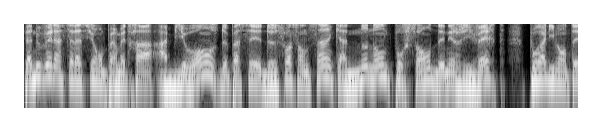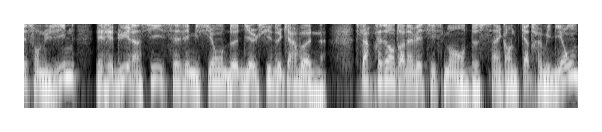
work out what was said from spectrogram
La nouvelle installation permettra à Bio11 de passer de 65 à 90% d'énergie verte pour alimenter son usine et réduire ainsi ses émissions de dioxyde de carbone. Cela représente un investissement de 54 millions.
